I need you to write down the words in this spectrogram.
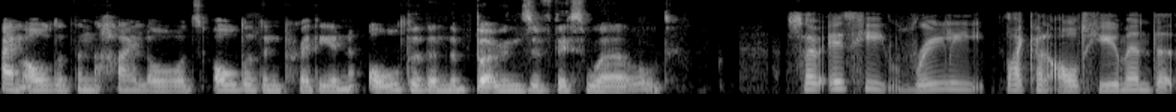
I'm older than the High Lords, older than Prythian, older than the bones of this world. So is he really like an old human that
